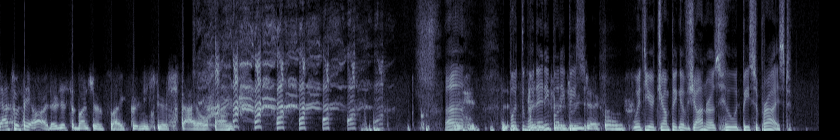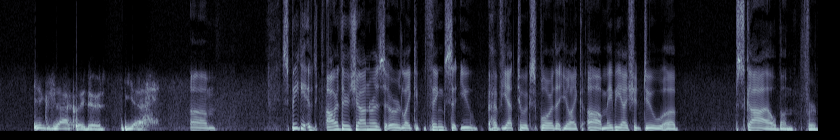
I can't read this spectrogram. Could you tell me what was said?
That's what they are. They're just a bunch of like Britney Spears style songs. Uh, but would anybody be su- with your jumping of genres? Who would be surprised? Exactly, dude. Yes. Um, speaking, of, are there genres or like things that you have yet to explore that you're like, oh, maybe I should do a ska album for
